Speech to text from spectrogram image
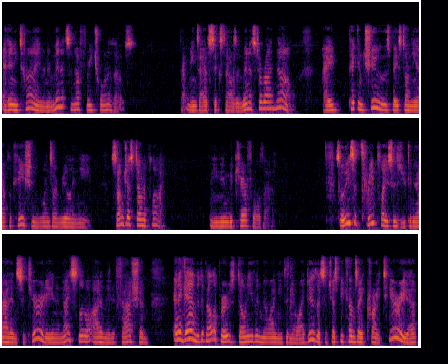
at any time, and a minute's enough for each one of those. That means I have 6,000 minutes to run? No. I pick and choose based on the application the ones I really need. Some just don't apply. And you need to be careful of that. So these are three places you can add in security in a nice little automated fashion and again, the developers don't even know I need to know I do this. It just becomes a criteria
